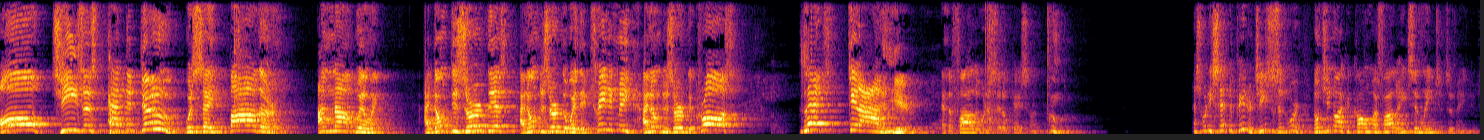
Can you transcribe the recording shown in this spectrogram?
All Jesus had to do was say, Father, I'm not willing. I don't deserve this. I don't deserve the way they treated me. I don't deserve the cross. Let's get out of here. And the Father would have said, Okay, son, boom, that's what he said to Peter, Jesus' word. Don't you know I could call on my Father? He'd send legions of angels.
